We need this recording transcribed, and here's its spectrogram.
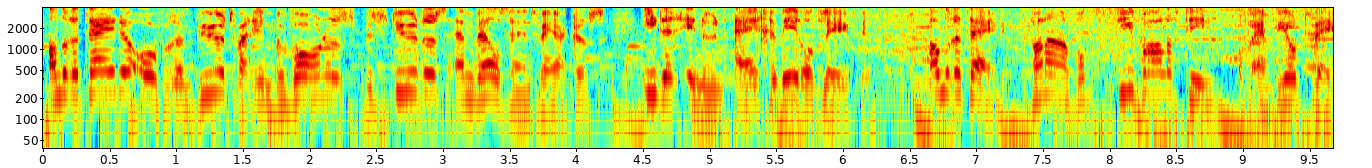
Andere tijden over een buurt waarin bewoners, bestuurders en welzijnswerkers... ieder in hun eigen wereld leefden. Andere tijden, vanavond, tien voor half tien op NPO 2.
